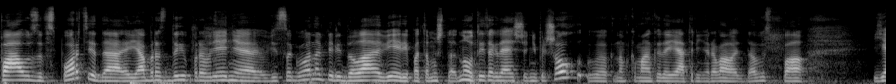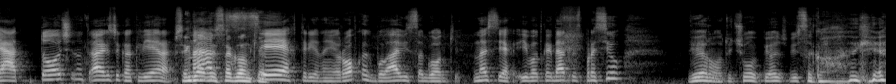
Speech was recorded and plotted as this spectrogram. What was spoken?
паузы в спорте, да, я бразды управления весогона передала Вере, потому что, ну, ты тогда еще не пришел э, к нам в команду, когда я тренировалась, да, выступала. Я точно так же, как Вера. Всегда на весогонки. всех тренировках была весогонки. На всех. И вот когда ты спросил, Вера, а ты что, опять весогонки?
